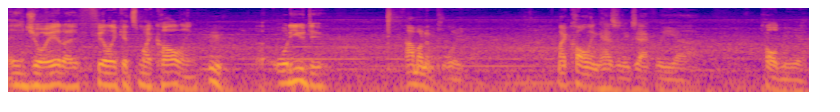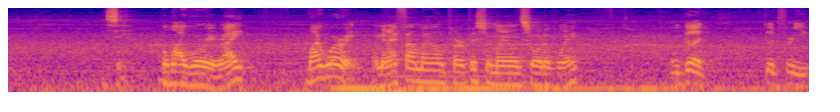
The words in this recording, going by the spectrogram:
I enjoy it. I feel like it's my calling. Hmm. Uh, what do you do? I'm unemployed. My calling hasn't exactly uh, called me yet. I see. But why worry, right? Why worry? I mean, I found my own purpose in my own sort of way. Well, good. Good for you.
